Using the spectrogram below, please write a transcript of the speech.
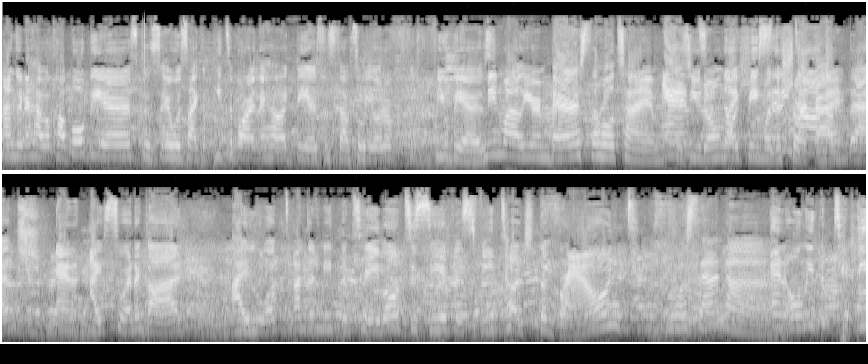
I'm gonna have a couple of beers because it was like a pizza bar and they had like beers and stuff. So we ordered a few beers. Meanwhile, you're embarrassed the whole time because you don't no, like being with a short guy. On the bench, and I swear to God, I looked underneath the table to see if his feet touched the ground, Rosanna. and only the tippy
